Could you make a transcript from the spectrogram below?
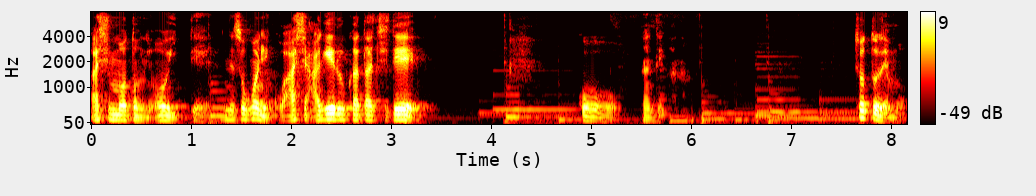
足元に置いてでそこにこう足上げる形でこうなんていうかな。ちょっとでも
